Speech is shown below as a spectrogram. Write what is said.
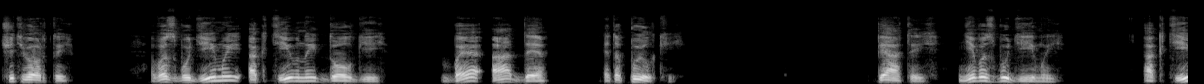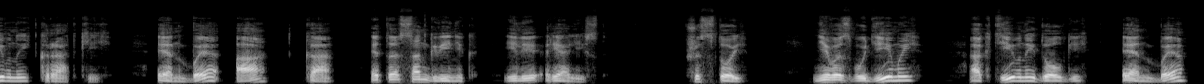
Четвертый. Возбудимый, активный, долгий. БАД. Это пылкий. Пятый. Невозбудимый. Активный, краткий. НБАК. Это сангвиник или реалист. Шестой. Невозбудимый, активный, долгий. НБАД.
